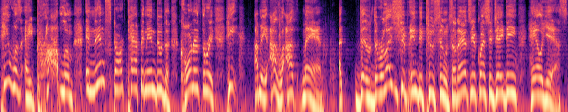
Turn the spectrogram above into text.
He was a problem, and then start tapping into the corner three. He, I mean, I, I man, uh, the the relationship ended too soon. So to answer your question, JD, hell yes.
